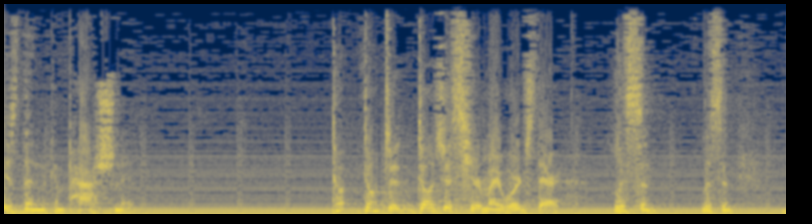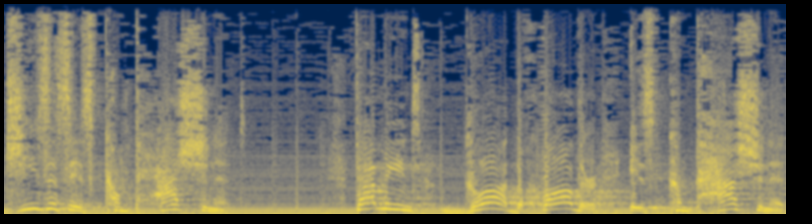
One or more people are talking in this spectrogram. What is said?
is then compassionate. Don't, don't, don't just hear my words there. Listen, listen. Jesus is compassionate. That means God, the Father, is compassionate.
